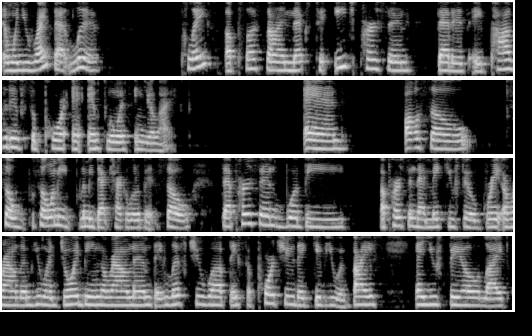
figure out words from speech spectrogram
And when you write that list, place a plus sign next to each person that is a positive support and influence in your life. And also so so let me let me backtrack a little bit. So that person would be a person that make you feel great around them. You enjoy being around them. They lift you up, they support you, they give you advice and you feel like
